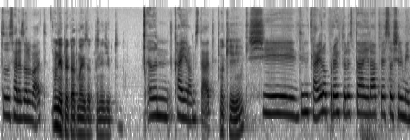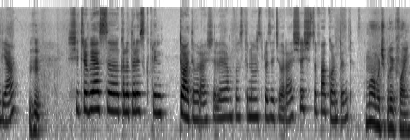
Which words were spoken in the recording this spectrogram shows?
totul s-a rezolvat. Unde ai plecat mai exact în Egipt? În Cairo am stat Ok. și din Cairo proiectul ăsta era pe social media Mhm. și trebuia să călătoresc prin toate orașele. Am fost în 11 orașe și să fac content. Mamă, ce proiect fain.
